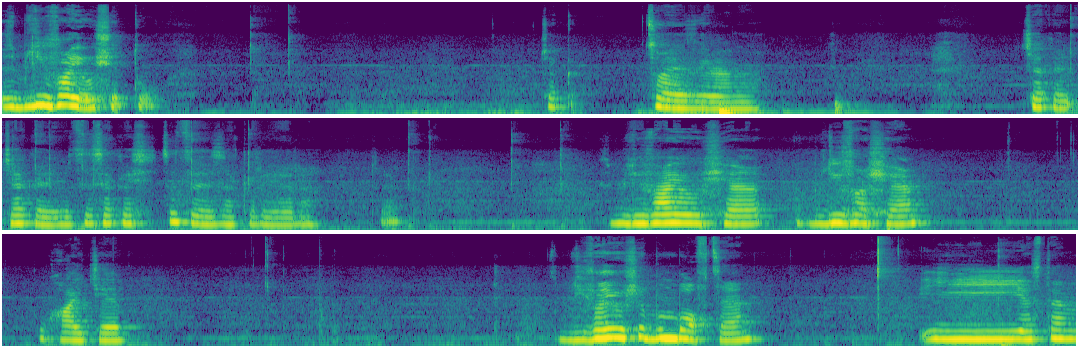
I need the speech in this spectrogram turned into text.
Zbliżają się tu. Czekaj. Co jest grane? Czekaj, czekaj, bo to jest jakaś... Co to jest za kariera? Czekaj. Zbliżają się... Zbliża się... Słuchajcie. Zbliżają się bombowce. I jestem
